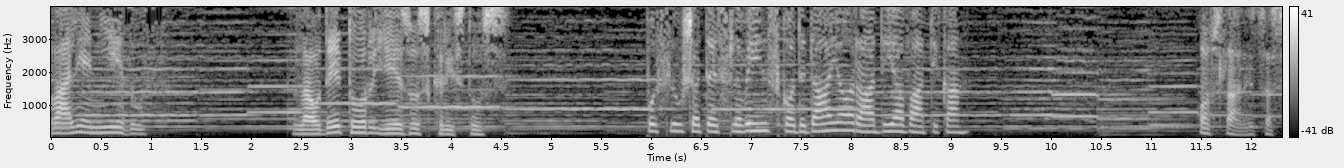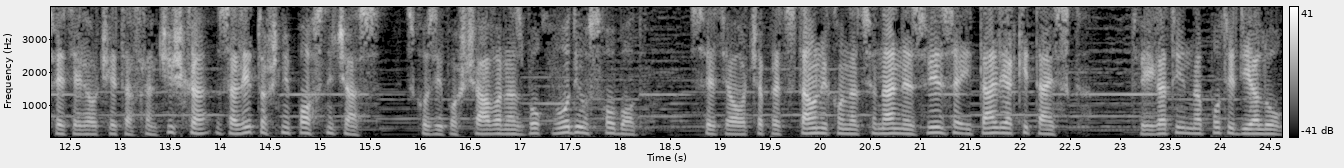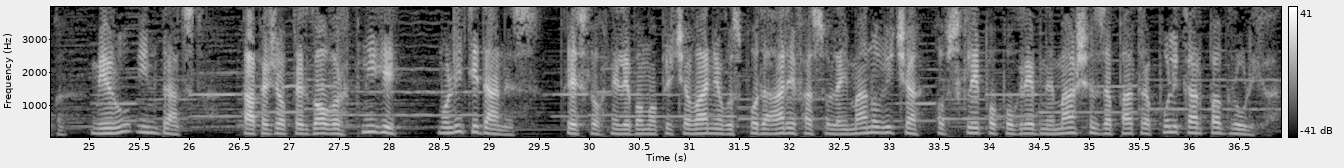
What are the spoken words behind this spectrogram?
Hvaljen Jezus. Laudetur Jezus Kristus. Poslušate slovensko oddajo Radia Vatikan. Poslanica svetega očeta Frančiška za letošnji posni čas skozi poščavo nas Bog vodi v svobodo. Svetja oče predstavnikov nacionalne zveze Italija-Kitajska tvegati na poti dialoga, miru in bratstva. Papežev predgovor v knjigi Moliti danes. Prisluhnili bomo pričevanju gospoda Arifa Sulejmanoviča ob sklepu pogrebne maše za patra Polikarpa Bruliha.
